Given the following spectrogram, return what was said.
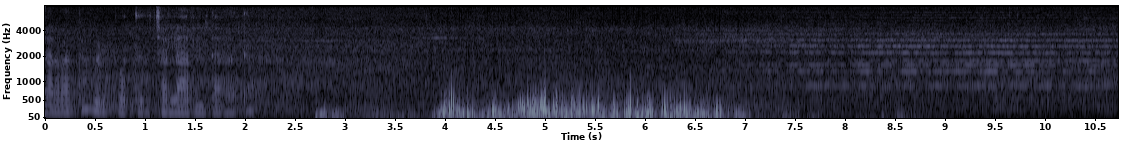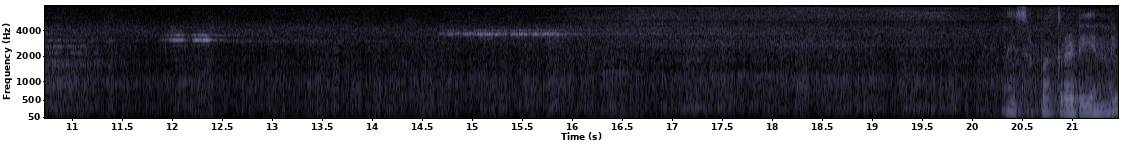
తర్వాత విడిపోతుంది చల్లారిన తర్వాత. మైసూర్పాక్ రెడీ అండి.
